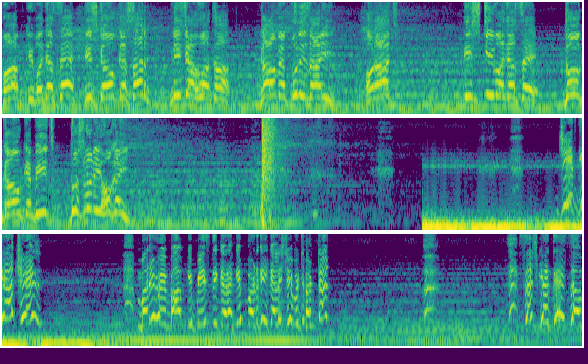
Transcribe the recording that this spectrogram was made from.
बाप की वजह से इस गाँव का सर नीचा हुआ था। गाँव में पुलिस आई और आज इसकी वजह से दो गाँव के बीच दुश्मनी हो गई। जीत गया खेल। मरे हुए बाप की बेइज्जती करा के पड़ गई कलेजे में ठंडक सच कहते हैं सब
